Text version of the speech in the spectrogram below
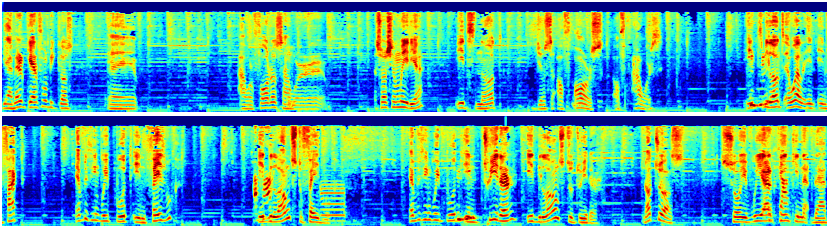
yeah very careful because uh, our photos our social media it's not just of ours of ours it mm-hmm. belongs uh, well in, in fact everything we put in facebook it uh-huh. belongs to facebook. Uh. Everything we put mm-hmm. in twitter it belongs to twitter not to us. So if we are Exactly. thinking that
